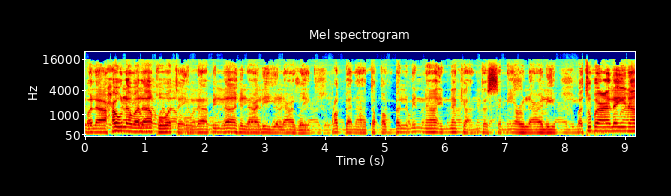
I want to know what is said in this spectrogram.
ولا حول ولا قوة إلا بالله العلي العظيم. ربنا تقبل منا إنك أنت السميع العليم. وتب علينا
